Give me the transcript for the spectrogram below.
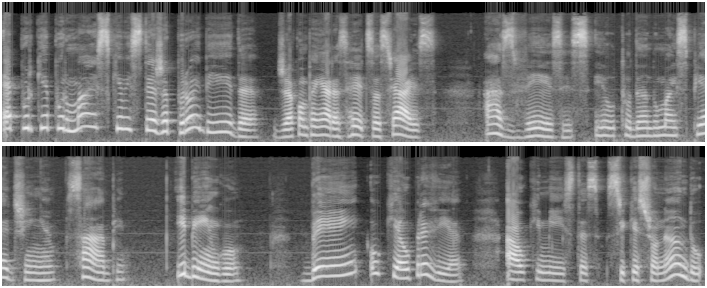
É porque, por mais que eu esteja proibida de acompanhar as redes sociais, às vezes eu tô dando uma espiadinha, sabe? E bingo! Bem o que eu previa. Alquimistas se questionando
